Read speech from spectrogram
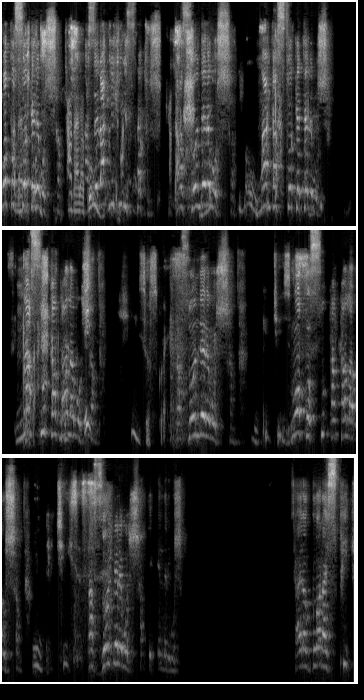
Wakosokelebo shanta. I said that issue is settled. Asondelebo shanta. Makasoketelebo shanta. Masukatalebo shanta. Jesus Christ. Thank you, Jesus. Roko sukatalabo shanta. Thank you, Jesus. Child of God, I speak.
